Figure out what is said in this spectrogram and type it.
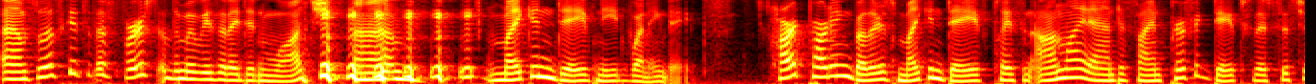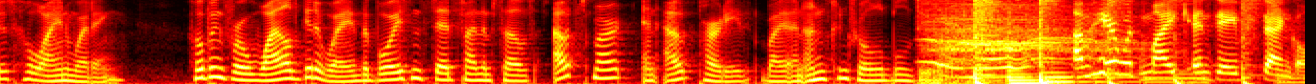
Um, so let's get to the first of the movies that I didn't watch. Um, Mike and Dave need wedding dates. Hard partying brothers Mike and Dave place an online ad to find perfect dates for their sister's Hawaiian wedding. Hoping for a wild getaway, the boys instead find themselves outsmart and outpartied by an uncontrollable dude. I'm here with Mike and Dave Stengel.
